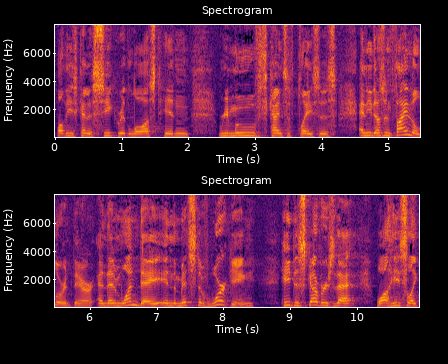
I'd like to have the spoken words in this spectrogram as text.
all these kind of secret, lost, hidden, removed kinds of places. And he doesn't find the Lord there. And then one day, in the midst of working, he discovers that while he's like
